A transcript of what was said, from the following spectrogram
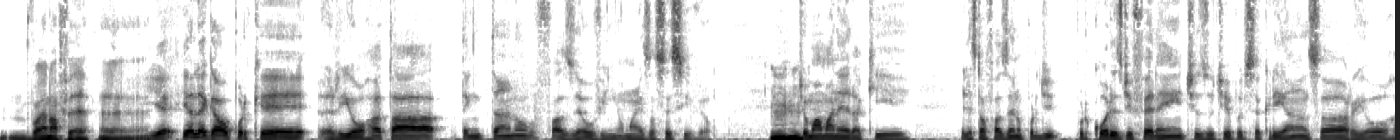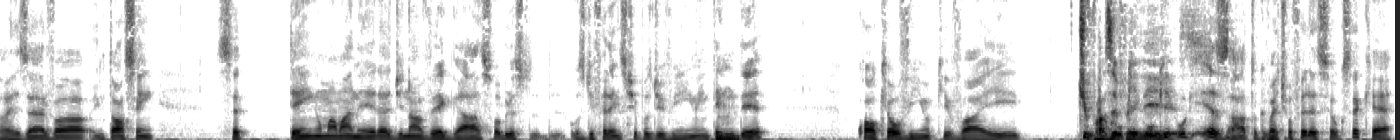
vai na fé. É... E, é, e é legal porque Rioja tá tentando fazer o vinho mais acessível. Uhum. De uma maneira que eles estão fazendo por, por cores diferentes, o tipo de ser criança, Rioja, reserva. Então, assim, você tem uma maneira de navegar sobre os, os diferentes tipos de vinho e entender uhum. qual que é o vinho que vai te fazer o que, feliz. O que, o que, exato, que vai te oferecer o que você quer.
